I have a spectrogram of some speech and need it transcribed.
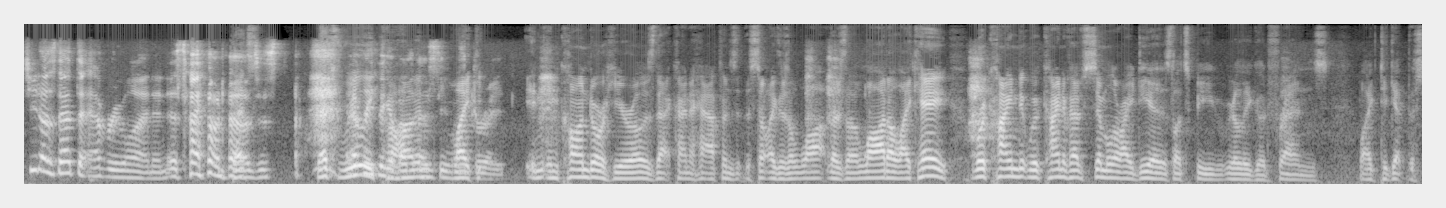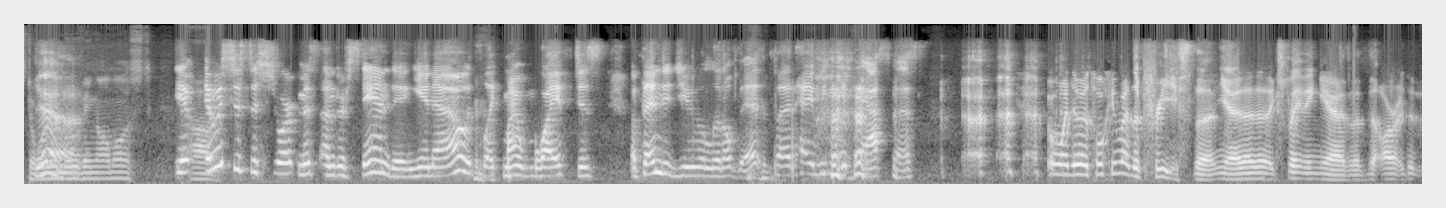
She does that to everyone, and it's, I don't know, that's, just that's really everything common. about that like, great. In, in Condor Heroes, that kind of happens at the start. Like, there's a lot, there's a lot of like, hey, we're kind of, we kind of have similar ideas. Let's be really good friends, like to get the story yeah. moving almost. It, um, it was just a short misunderstanding, you know. It's like my wife just offended you a little bit, but hey, we can get past this when they were talking about the priest, the you know, explaining yeah the the, or, the,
